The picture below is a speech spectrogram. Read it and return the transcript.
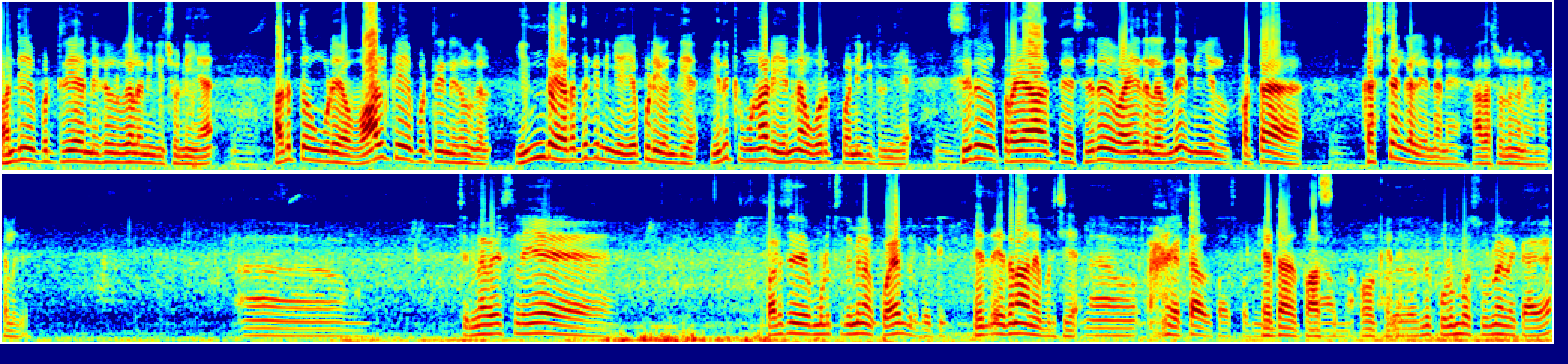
வண்டியை பற்றிய நிகழ்வுகளை நீங்கள் சொன்னீங்க. அடுத்து உங்களுடைய வாழ்க்கையை பற்றிய நிகழ்வுகள். இந்த இடத்துக்கு நீங்கள் எப்படி வந்தீங்க? இதுக்கு முன்னாடி என்ன ஒர்க் பண்ணிக்கிட்டு இருந்தீங்க? சிறு பிரயாணத்தை சிறு வயதிலிருந்து நீங்கள் பட்ட கஷ்டங்கள் என்னென்ன? அதை சொல்லுங்கண்ணே மக்களுக்கு. சின்ன வயசுலயே படித்து முடிச்சதுமே நான் கோயம்புத்தூர் போயிட்டேன் எது எதனால் படிச்சிய நான் எட்டாவது பாஸ் பண்ணேன். எட்டாவது பாஸ் ஓகே அதில் வந்து குடும்ப சூழ்நிலைக்காக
